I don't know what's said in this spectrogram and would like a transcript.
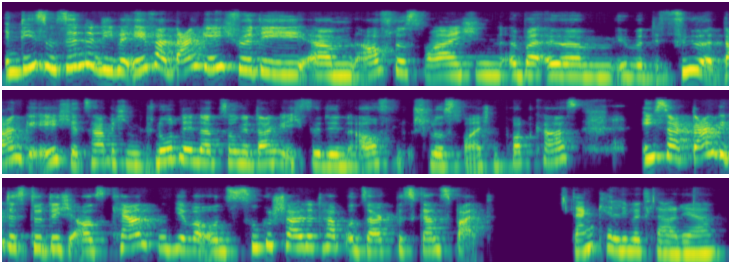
In diesem Sinne, liebe Eva, danke ich für die ähm, aufschlussreichen, über, ähm, über, für, danke ich, jetzt habe ich einen Knoten in der Zunge, danke ich für den aufschlussreichen Podcast. Ich sage danke, dass du dich aus Kärnten hier bei uns zugeschaltet hast und sag bis ganz bald. Danke, liebe Claudia.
